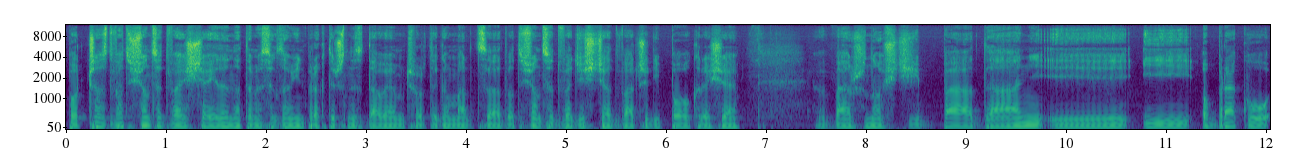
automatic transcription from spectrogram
podczas 2021, natomiast egzamin praktyczny zdałem 4 marca 2022, czyli po okresie ważności badań i, i o braku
